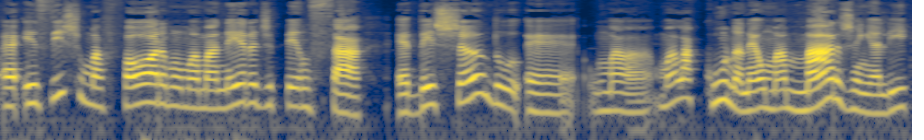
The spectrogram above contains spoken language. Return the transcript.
é, existe uma forma, uma maneira de pensar, é, deixando é, uma, uma lacuna, né, uma margem ali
